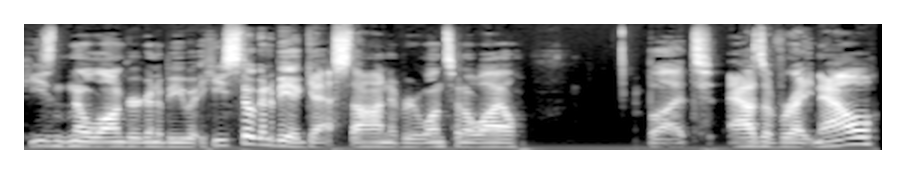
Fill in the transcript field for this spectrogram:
he's no longer going to be he's still going to be a guest on every once in a while. But as of right now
